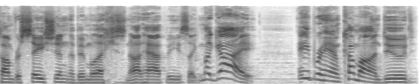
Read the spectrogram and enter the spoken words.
conversation. Abimelech is not happy. He's like, my guy, Abraham, come on, dude.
